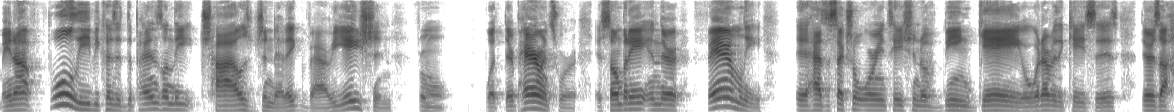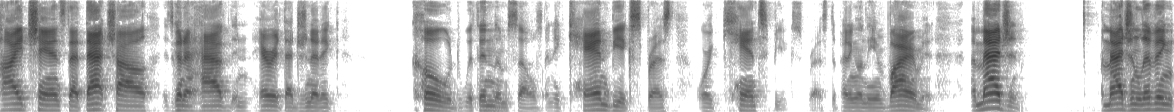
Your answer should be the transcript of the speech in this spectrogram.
May not fully because it depends on the child's genetic variation from what their parents were. If somebody in their family eh, has a sexual orientation of being gay or whatever the case is, there's a high chance that that child is going to have inherit that genetic code within themselves and it can be expressed or it can't be expressed depending on the environment. Imagine imagine living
